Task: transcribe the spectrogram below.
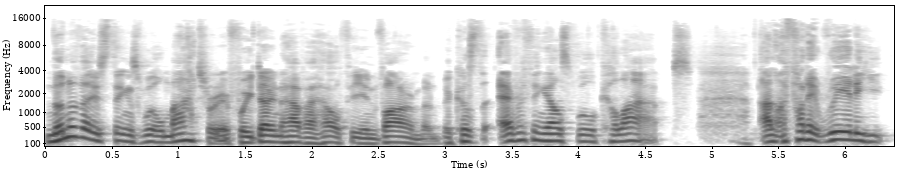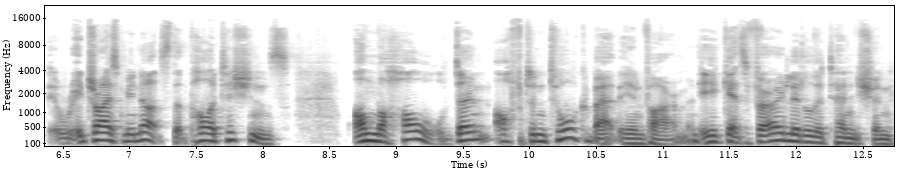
None of those things will matter if we don't have a healthy environment because everything else will collapse. And I find it really it drives me nuts that politicians on the whole, don't often talk about the environment. It gets very little attention.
